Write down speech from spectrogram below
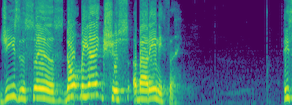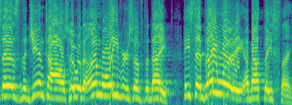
Jesus says, Don't be anxious about anything. He says the Gentiles, who are the unbelievers of the day, he said they worry about these things.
